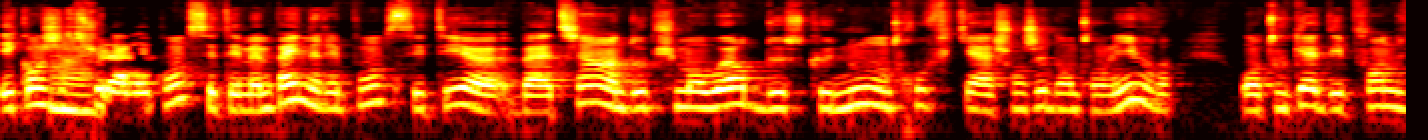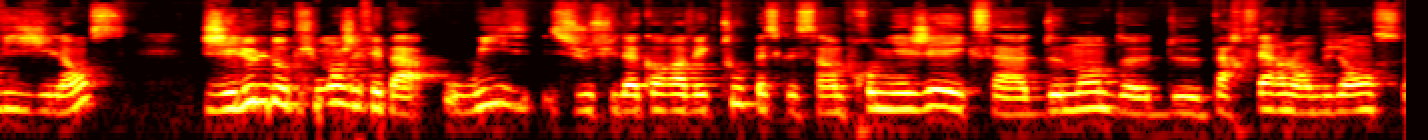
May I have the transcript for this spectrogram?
Et quand j'ai reçu la réponse, c'était même pas une réponse, c'était bah tiens, un document Word de ce que nous on trouve qui a changé dans ton livre, ou en tout cas des points de vigilance. J'ai lu le document, j'ai fait pas bah, oui, je suis d'accord avec tout parce que c'est un premier jet et que ça demande de parfaire l'ambiance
